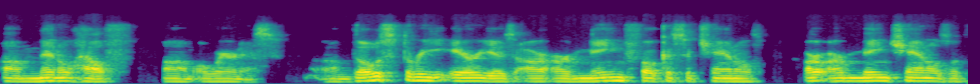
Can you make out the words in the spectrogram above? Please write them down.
um, mental health um, awareness. Um, those three areas are our main focus of channels, are our main channels of,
